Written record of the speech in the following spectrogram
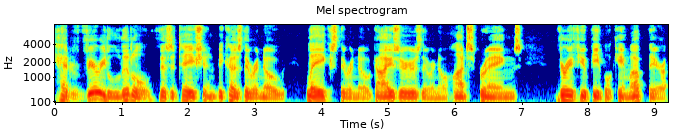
had very little visitation because there were no lakes, there were no geysers, there were no hot springs. Very few people came up there,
